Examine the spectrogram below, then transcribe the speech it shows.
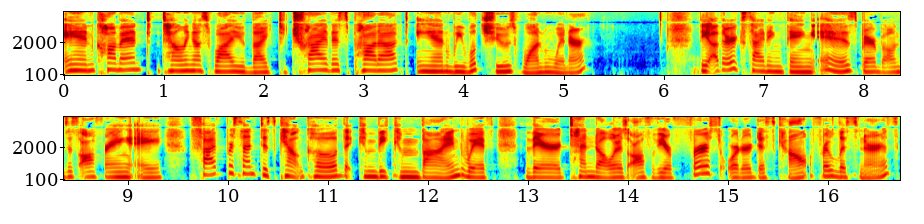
and comment telling us why you'd like to try this product, and we will choose one winner. The other exciting thing is Bare Bones is offering a 5% discount code that can be combined with their $10 off of your first order discount for listeners.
